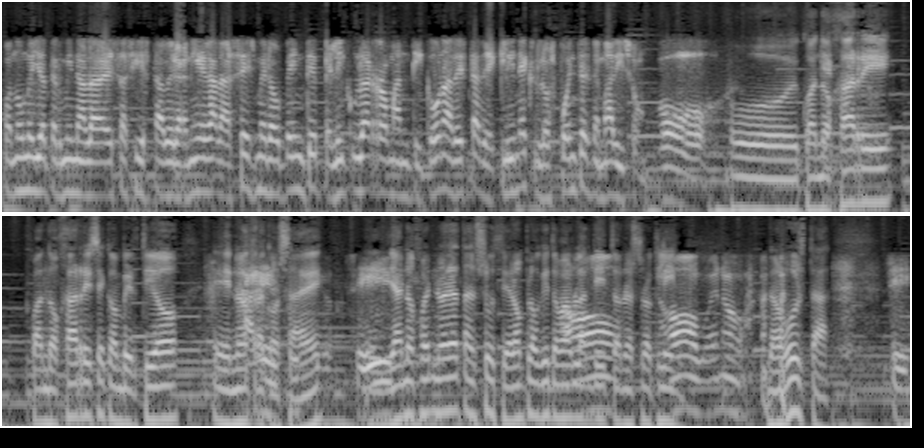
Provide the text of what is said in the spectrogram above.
cuando uno ya termina la, esa siesta veraniega, a las 6 menos 20, película romanticona de esta de Kleenex, Los Puentes de Madison. Oh, Uy, cuando Harry, cuando Harry se convirtió en otra cosa, ¿eh? sí. Ya no fue, no era tan sucio, era un poquito más No, blandito nuestro clean. No, bueno. Nos gusta. Sí.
